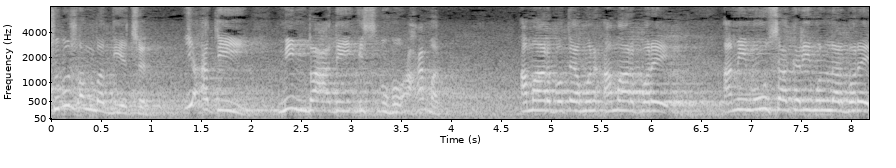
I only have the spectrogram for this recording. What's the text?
শুভ সংবাদ দিয়েছেন, ইয়াতি মিম বাদি ইসমুহ আহমদ। আমার পথে এমন, আমার পরে, আমি মৌসা করিমুল্লার পরে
